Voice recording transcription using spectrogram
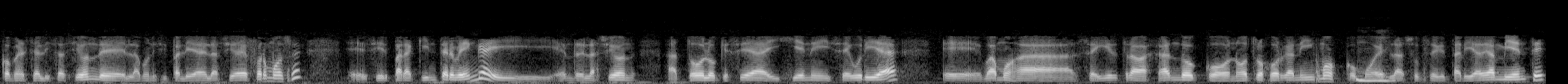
Comercialización de la Municipalidad de la Ciudad de Formosa, es decir, para que intervenga y en relación a todo lo que sea higiene y seguridad, eh, vamos a seguir trabajando con otros organismos como es la Subsecretaría de Ambiente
